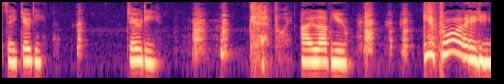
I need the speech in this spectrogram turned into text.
Say Jody. Jody. Good boy. I love you. Good boy!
